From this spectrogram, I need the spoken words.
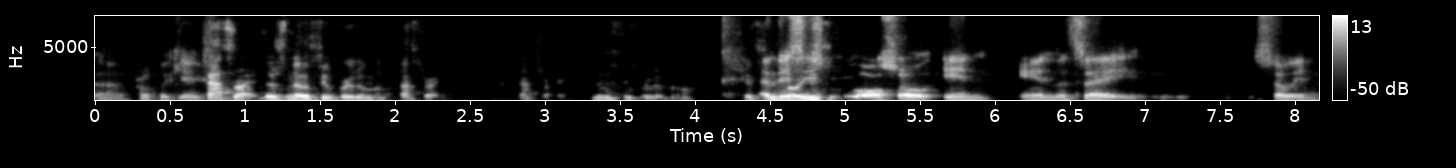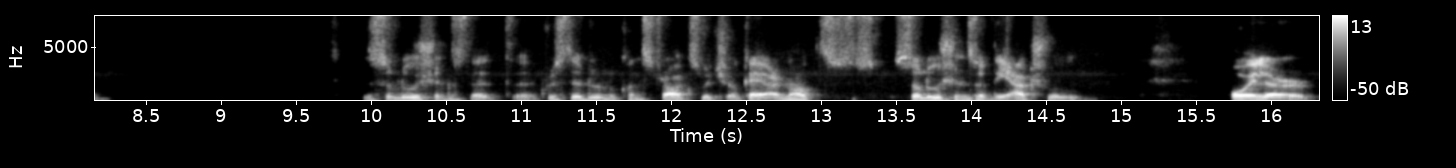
uh, propagation. That's right. There's no superluminal. That's right. That's right. No superluminal. It's and this is true also in in let's say, so in the solutions that uh, Christodoulou constructs, which okay are not solutions of the actual Euler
